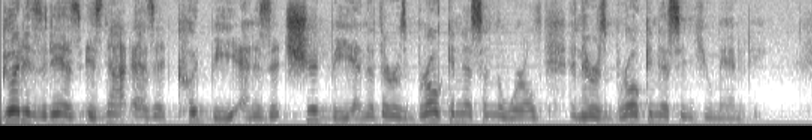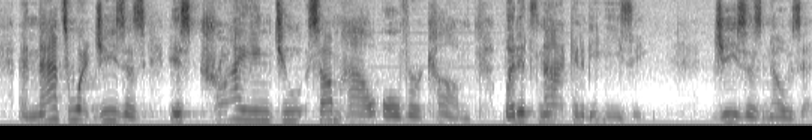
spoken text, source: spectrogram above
good as it is, is not as it could be and as it should be, and that there is brokenness in the world and there is brokenness in humanity. And that's what Jesus is trying to somehow overcome, but it's not going to be easy. Jesus knows it.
